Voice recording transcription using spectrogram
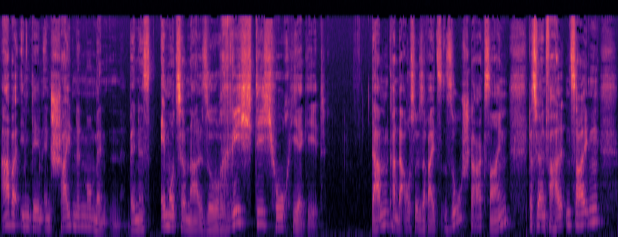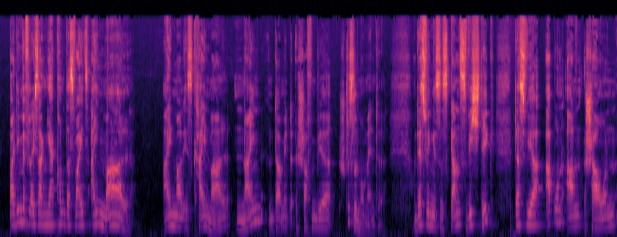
aber in den entscheidenden Momenten, wenn es emotional so richtig hoch hergeht, dann kann der Auslösereiz so stark sein, dass wir ein Verhalten zeigen, bei dem wir vielleicht sagen, ja komm, das war jetzt einmal. Einmal ist kein Mal. Nein, damit schaffen wir Schlüsselmomente. Und deswegen ist es ganz wichtig, dass wir ab und an schauen,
